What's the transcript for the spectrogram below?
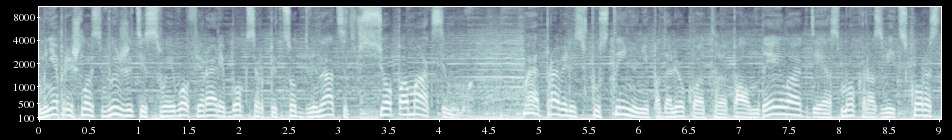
Мне пришлось выжать из своего Ferrari Boxer 512 все по максимуму. Мы отправились в пустыню неподалеку от Палмдейла, где я смог развить скорость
